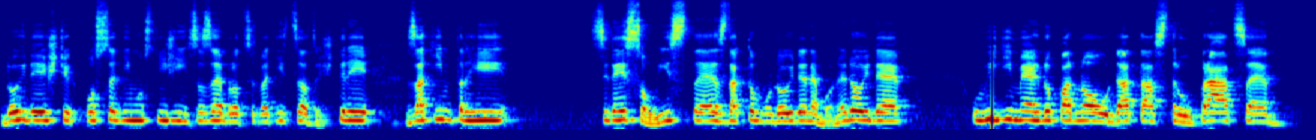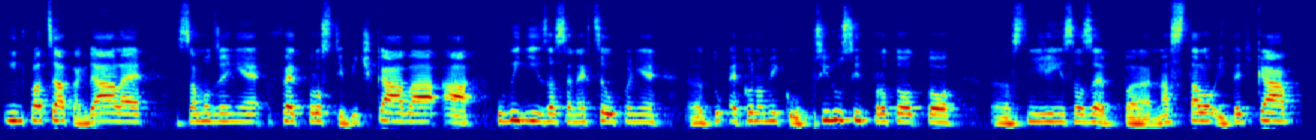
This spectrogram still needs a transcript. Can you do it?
dojde ještě k poslednímu snížení sazeb v roce 2024. Zatím trhy si nejsou jisté, zda k tomu dojde nebo nedojde. Uvidíme, jak dopadnou data z trhu práce, inflace a tak dále. Samozřejmě Fed prostě vyčkává a uvidí, zase nechce úplně eh, tu ekonomiku přidusit, proto to eh, snížení sazeb eh, nastalo i teďka.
